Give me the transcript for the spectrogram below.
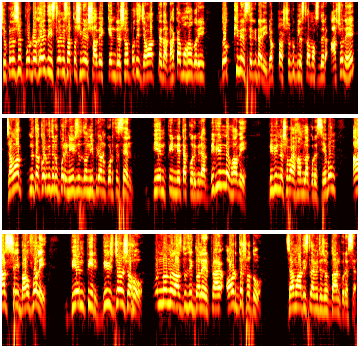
সুপ্রদর্শক পটুয়াখালীতে ইসলামী ছাত্র শিবিরের সাবেক কেন্দ্রীয় সভাপতি, জামাত নেতা ঢাকা মহানগরী দক্ষিণের সেক্রেটারি ডক্টর শফিকুল ইসলাম মাসুদের আসনে জামাত নেতাকর্মীদের উপরে নির্যাতন নিপীড়ন করতেছেন বিএনপির নেতাকর্মীরা বিভিন্নভাবে বিভিন্ন সভায় হামলা করেছে এবং আজ সেই বাউফলে বিএনপির বিশ জন সহ অন্যান্য রাজনৈতিক দলের প্রায় অর্ধশত জামাত ইসলামীতে যোগদান করেছেন।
